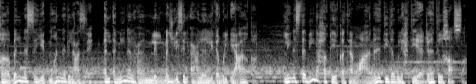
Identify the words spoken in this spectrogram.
قابلنا السيد مهند العزة الأمين العام للمجلس الأعلى لذوي الإعاقة لنستبين حقيقة معاناة ذوي الاحتياجات الخاصة.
